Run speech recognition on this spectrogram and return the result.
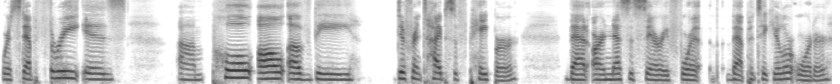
Where step three is um, pull all of the different types of paper that are necessary for that particular order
